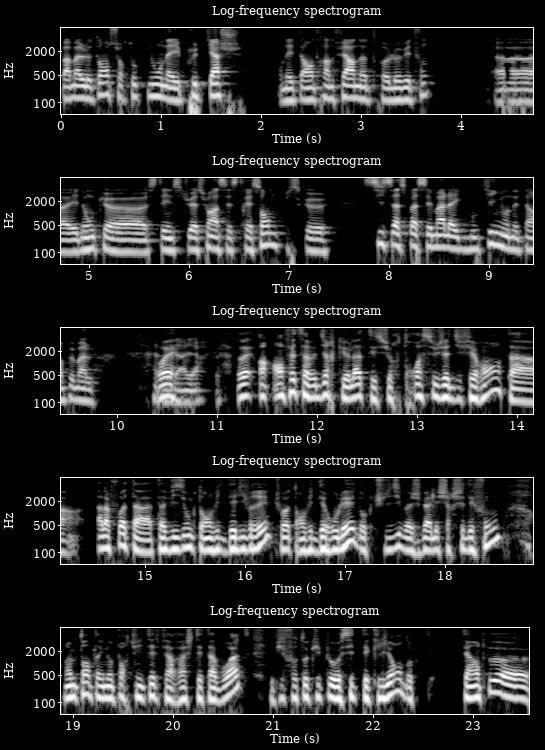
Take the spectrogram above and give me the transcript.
pas mal de temps, surtout que nous, on n'avait plus de cash. On était en train de faire notre levée de fonds. Et donc, c'était une situation assez stressante puisque si ça se passait mal avec Booking, on était un peu mal. ouais. Ouais, en, fait, ça veut dire que là, tu es sur trois sujets différents. Tu as à la fois ta, ta vision que tu as envie de délivrer, tu vois, tu as envie de dérouler. Donc, tu te dis, bah, je vais aller chercher des fonds. En même temps, tu as une opportunité de faire racheter ta boîte. Et puis, il faut t'occuper aussi de tes clients. Donc, tu es un peu euh,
